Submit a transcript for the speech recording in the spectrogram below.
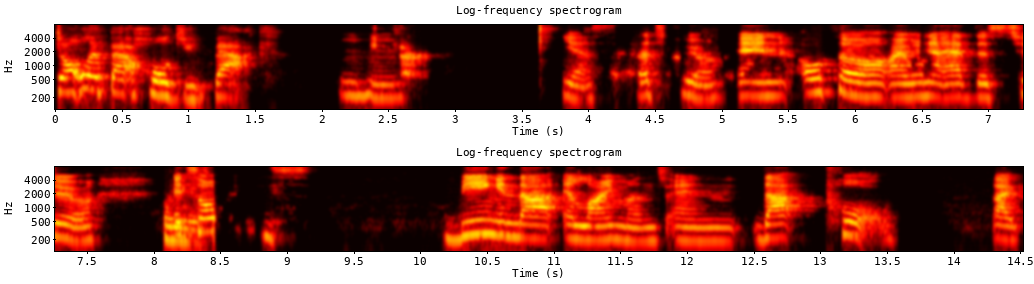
don't let that hold you back mm-hmm. either. Yes, that's true. And also, I want to add this too. It's always being in that alignment and that pull like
